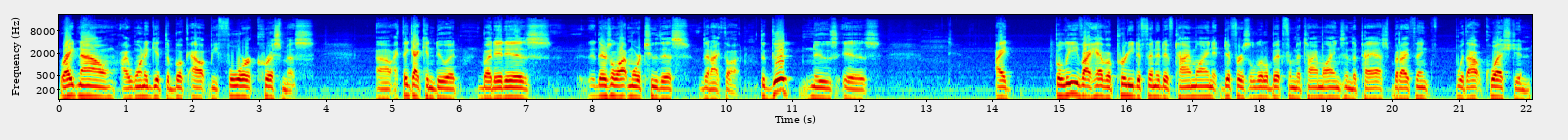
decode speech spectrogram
Right now, I want to get the book out before Christmas. Uh, I think I can do it, but it is there's a lot more to this than I thought. The good news is I believe I have a pretty definitive timeline. It differs a little bit from the timelines in the past, but I think without question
